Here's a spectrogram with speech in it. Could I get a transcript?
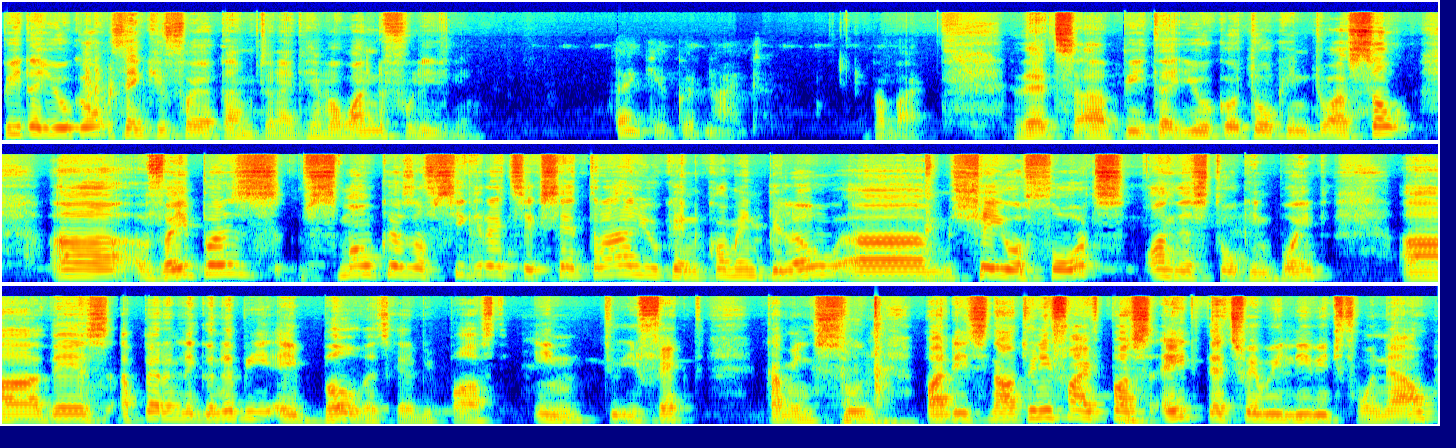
Peter Hugo, thank you for your time tonight. Have a wonderful evening. Thank you. Good night. Bye bye. That's uh, Peter Ucko talking to us. So, uh, vapors, smokers of cigarettes, etc., you can comment below, um, share your thoughts on this talking point. Uh, there's apparently going to be a bill that's going to be passed into effect coming soon, but it's now 25 past 8. That's where we leave it for now.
